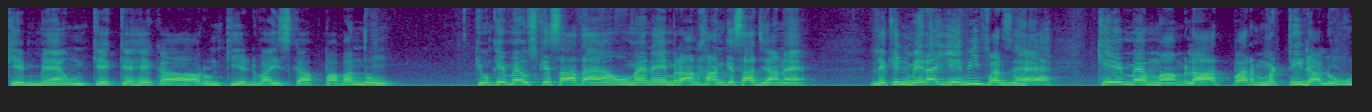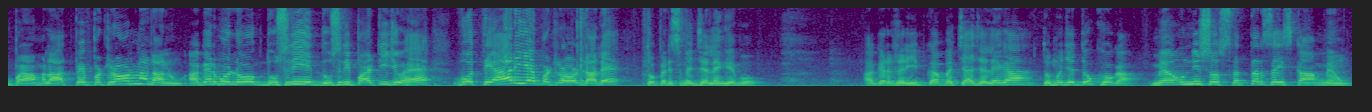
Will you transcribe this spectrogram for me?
कि मैं उनके कहे का और उनकी एडवाइस का पाबंद हूँ। क्योंकि मैं उसके साथ आया हूँ, मैंने इमरान खान के साथ जाना है। लेकिन मेरा ये भी फ़र्ज़ है कि मैं मामलात पर मट्टी डालूं, मामलात पे पेट्रोल ना डालूं। अगर वो लोग दूसरी दूसरी पार्टी जो है, वो तैयार ही है पेट्रोल डाले तो फिर इसमें जलेंगे वो। अगर गरीब का बच्चा जलेगा तो मुझे दुख होगा। मैं 1970 से इस काम में हूँ।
